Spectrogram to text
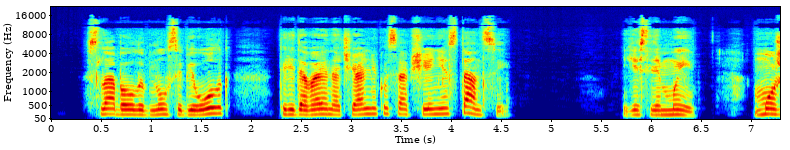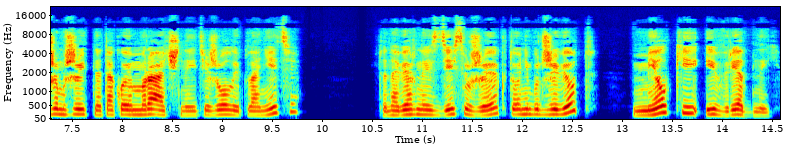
— слабо улыбнулся биолог, передавая начальнику сообщение станции. «Если мы можем жить на такой мрачной и тяжелой планете, то, наверное, здесь уже кто-нибудь живет?» Мелкий и вредный.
